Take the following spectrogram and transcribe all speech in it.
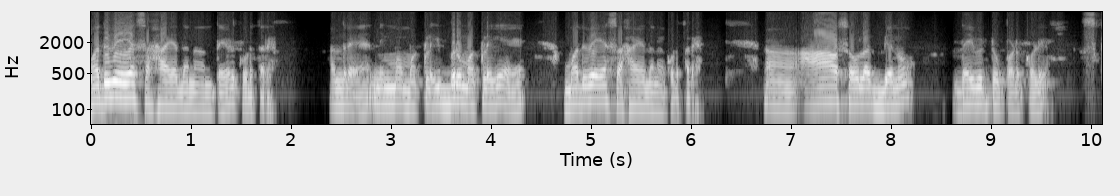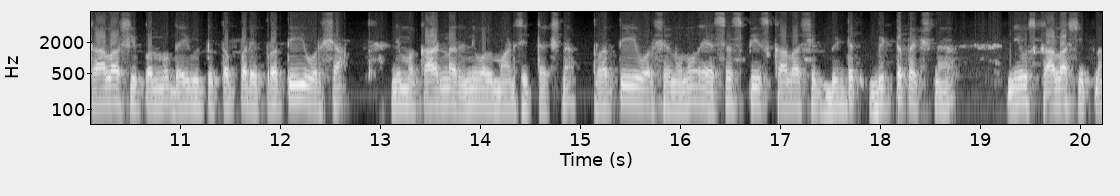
ಮದುವೆಯ ಸಹಾಯಧನ ಅಂತ ಹೇಳಿ ಕೊಡ್ತಾರೆ. ಅಂದರೆ ನಿಮ್ಮ ಮಕ್ಕಳು ಇಬ್ಬರು ಮಕ್ಕಳಿಗೆ ಮದುವೆಯ ಸಹಾಯಧನ ಕೊಡ್ತಾರೆ. ಆ, ಸೌಲಭ್ಯನೂ ದಯವಿಟ್ಟು ಪಡ್ಕೊಳ್ಳಿ. ಸ್ಕಾಲರ್ಶಿಪ್ಪನ್ನು ದಯವಿಟ್ಟು ತಪ್ಪದೆ ಪ್ರತಿ ವರ್ಷ ನಿಮ್ಮ ಕಾರ್ಡ್ನ ರಿನ್ಯೂವಲ್ ಮಾಡಿಸಿದ ತಕ್ಷಣ ಪ್ರತಿ ವರ್ಷನೂ ಎಸ್ ಎಸ್ ಪಿ ಸ್ಕಾಲರ್ಶಿಪ್ ಬಿಟ್ಟ ಬಿಟ್ಟ ತಕ್ಷಣ ನೀವು ಸ್ಕಾಲರ್ಶಿಪ್ನ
